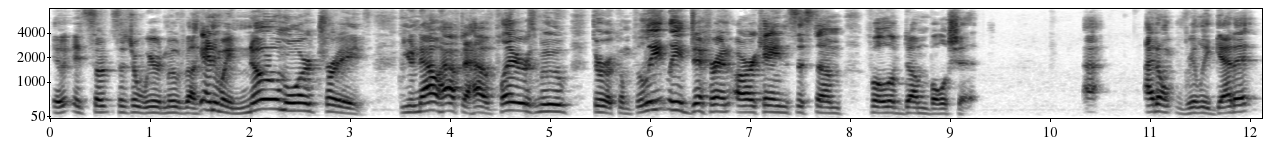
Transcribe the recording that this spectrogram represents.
it, it's so, such a weird move. Like anyway, no more trades. You now have to have players move through a completely different arcane system full of dumb bullshit. I, I don't really get it.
